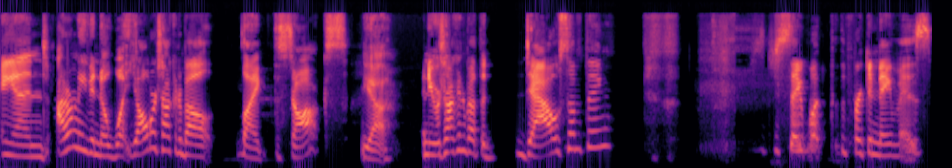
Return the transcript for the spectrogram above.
And I don't even know what y'all were talking about, like the stocks. Yeah. And you were talking about the Dow something. Just say what the freaking name is.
